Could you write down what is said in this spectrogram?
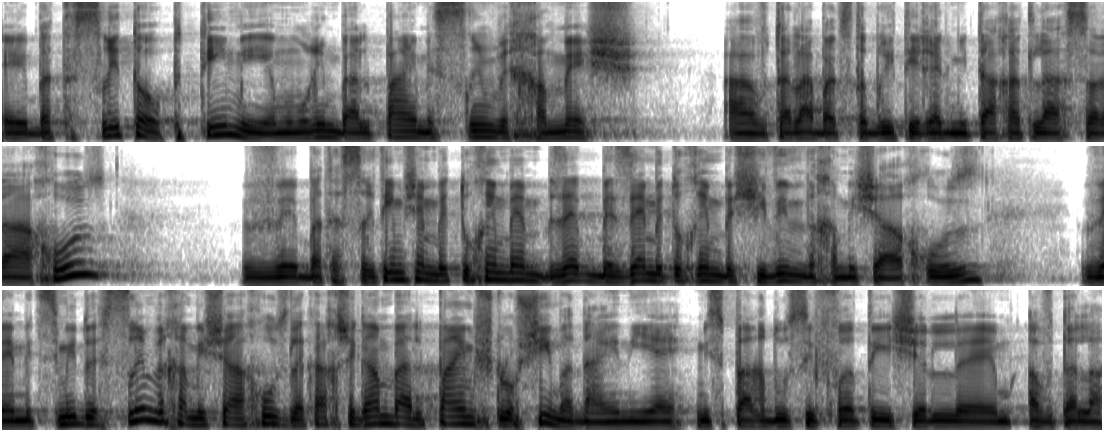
אה, בתסריט האופטימי, הם אומרים ב-2025 האבטלה בארצות הברית תרד מתחת ל-10 אחוז, ובתסריטים שהם בטוחים בהם, בזה הם בטוחים ב-75 אחוז. והם הצמידו 25 אחוז לכך שגם ב-2030 עדיין יהיה מספר דו ספרתי של אה, אבטלה.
